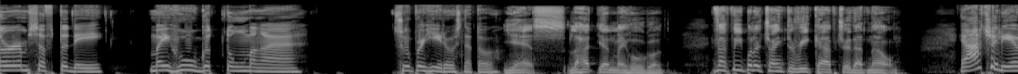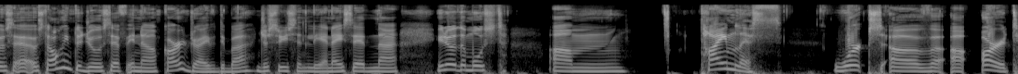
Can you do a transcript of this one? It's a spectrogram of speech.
terms of today, may hugot tong mga superheroes na to. yes, lahat yan may hugot. In fact, people are trying to recapture that now. Yeah, actually, I was, I was talking to Joseph in a car drive, di ba? Just recently. And I said na, you know, the most um, timeless works of uh, art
